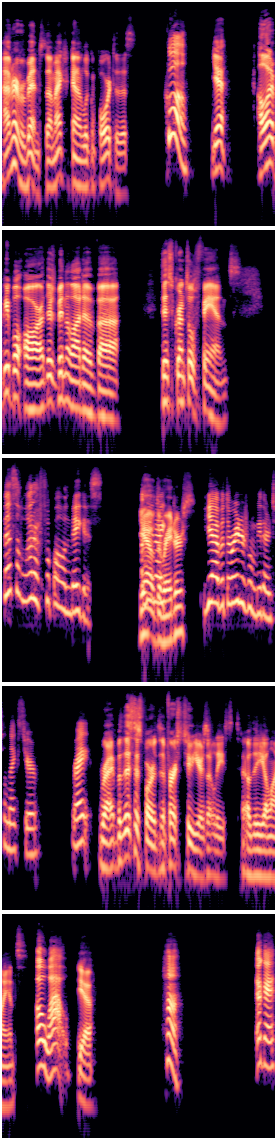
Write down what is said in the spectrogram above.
I've never been, so I'm actually kind of looking forward to this. Cool. Yeah. A lot of people are, there's been a lot of uh, disgruntled fans. That's a lot of football in Vegas. I Yeah, mean, the I- Raiders. Yeah, but the Raiders won't be there until next year, right? Right. But this is for the first two years at least of the Alliance. Oh wow. Yeah. Huh. Okay.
